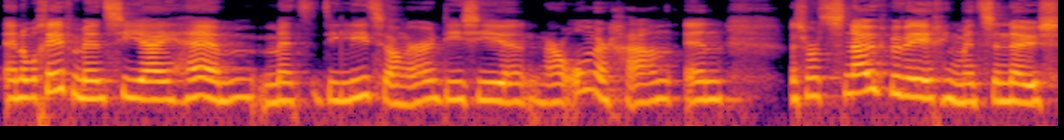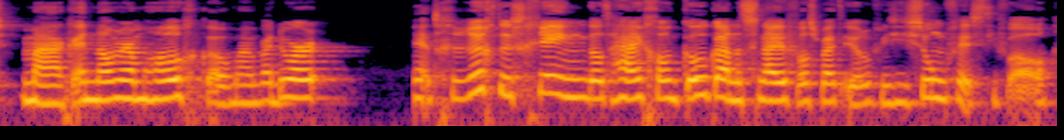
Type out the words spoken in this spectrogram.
En op een gegeven moment zie jij hem met die leadzanger. Die zie je naar onder gaan. En een soort snuifbeweging met zijn neus maken. En dan weer omhoog komen. Waardoor het gerucht dus ging dat hij gewoon koken aan het snuiven was bij het Eurovisie Songfestival.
